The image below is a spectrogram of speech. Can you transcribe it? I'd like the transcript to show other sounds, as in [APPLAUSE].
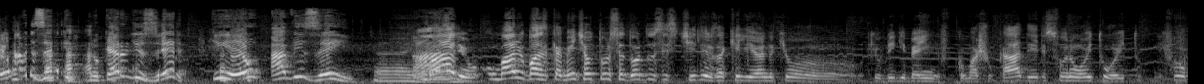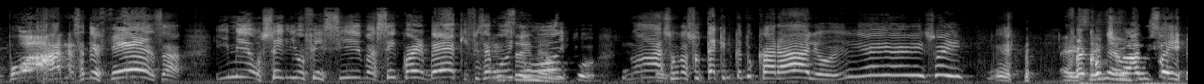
Eu avisei. Eu quero dizer que eu avisei. Ai, O Ah. Mário, o Mário basicamente é o torcedor dos Steelers aquele ano que o, que o Big Ben ficou machucado e eles foram 8-8. Falou, porra, nessa defesa! E, meu, sem linha ofensiva, sem quarterback, fizemos É isso aí 8-8. Nossa, o nosso técnico é do caralho. E é, é isso aí. É. É Vai isso aí continuar nisso aí.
